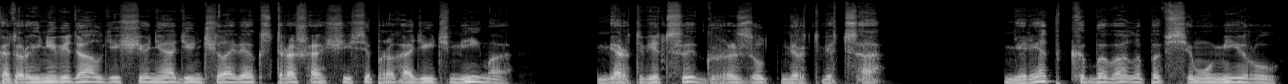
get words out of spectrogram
Которой не видал еще ни один человек, Страшащийся проходить мимо — Мертвецы грызут мертвеца. Нередко бывало по всему миру,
